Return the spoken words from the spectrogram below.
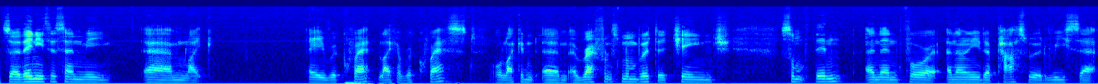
So they need to send me um, like a request like a request or like an, um, a reference number to change something and then for it and then I need a password reset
